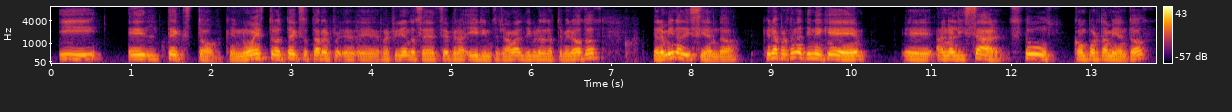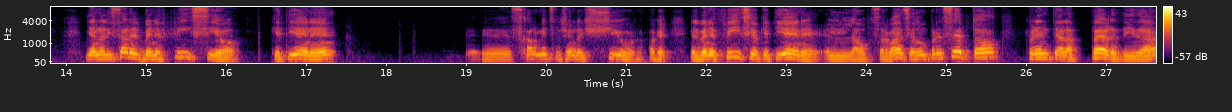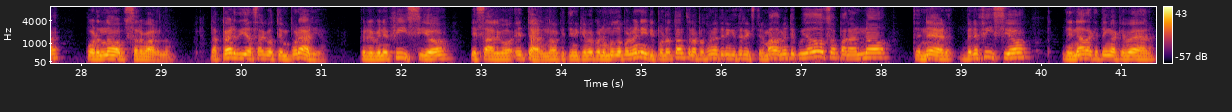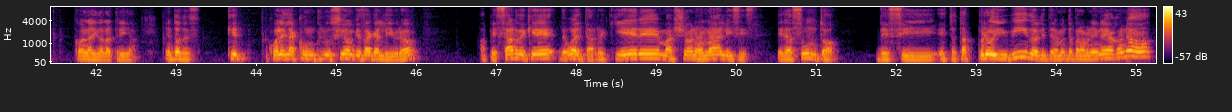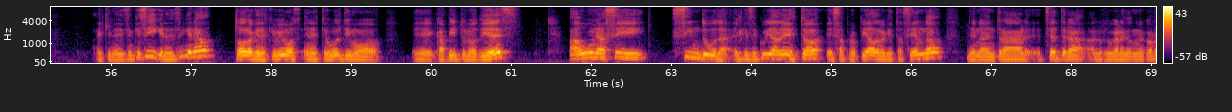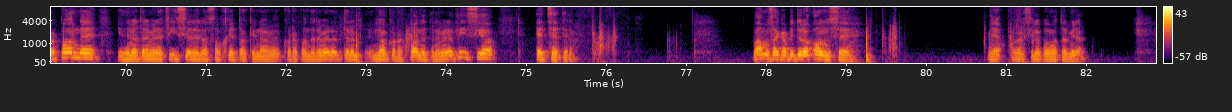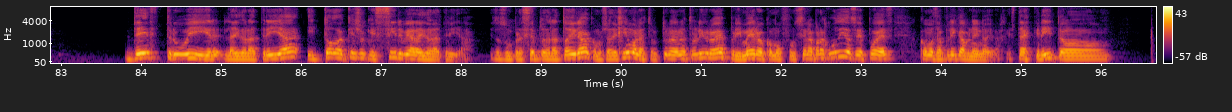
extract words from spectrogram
Y el texto, que nuestro texto está eh, eh, refiriéndose a Irim, se llama el libro de los temerosos, termina diciendo que una persona tiene que eh, analizar sus comportamientos y analizar el beneficio que tiene el beneficio que tiene la observancia de un precepto frente a la pérdida por no observarlo. La pérdida es algo temporario, pero el beneficio es algo eterno que tiene que ver con el mundo por venir y por lo tanto la persona tiene que ser extremadamente cuidadosa para no tener beneficio de nada que tenga que ver con la idolatría. Entonces, ¿qué, ¿cuál es la conclusión que saca el libro? A pesar de que, de vuelta, requiere mayor análisis el asunto de si esto está prohibido literalmente para Bnei o no, hay quienes dicen que sí, quienes dicen que no, todo lo que describimos en este último eh, capítulo 10. Aún así, sin duda, el que se cuida de esto es apropiado lo que está haciendo, de no entrar, etcétera, a los lugares donde no corresponde y de no tener beneficio de los objetos que no corresponde tener, no corresponde tener beneficio, etcétera. Vamos al capítulo 11. a ver si lo podemos terminar. Destruir la idolatría y todo aquello que sirve a la idolatría. Esto es un precepto de la Toira, como ya dijimos, la estructura de nuestro libro es primero cómo funciona para judíos y después cómo se aplica a Bnei Está escrito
